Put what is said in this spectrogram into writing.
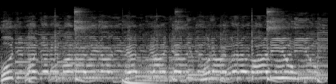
ભુજનગર મારા વીરા ખેત કર વાડિયું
